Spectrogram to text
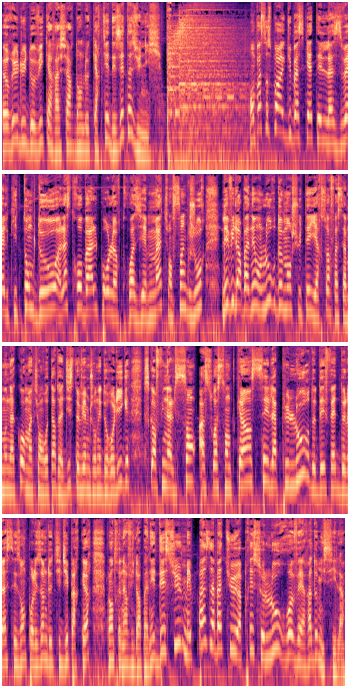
rue Ludovic Arachard dans le quartier des États-Unis. On passe au sport avec du basket et l'Asvel qui tombe de haut à l'Astrobal pour leur troisième match en cinq jours. Les Villeurbanais ont lourdement chuté hier soir face à Monaco en maintien en retard de la 19e journée d'Euroleague. Score final 100 à 75. C'est la plus lourde défaite de la saison pour les hommes de TJ Parker. L'entraîneur Villeurbanais déçu mais pas abattu après ce lourd revers à domicile.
